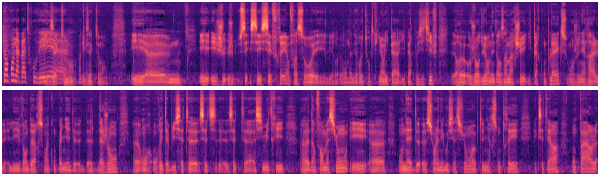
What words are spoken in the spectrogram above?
Tant qu'on n'a pas trouvé. Exactement, exactement. Et, et, et je, ces frais, enfin, sont, on a des retours de clients hyper, hyper positifs. Euh, aujourd'hui, on est dans un marché hyper complexe où en général les vendeurs sont accompagnés d'agents. Euh, on, rétablit cette, cette, asymétrie euh, d'information et on aide sur la négociation à obtenir son prêt, etc. On parle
